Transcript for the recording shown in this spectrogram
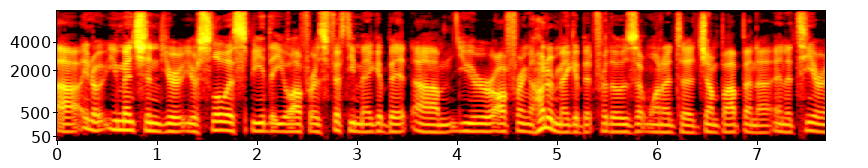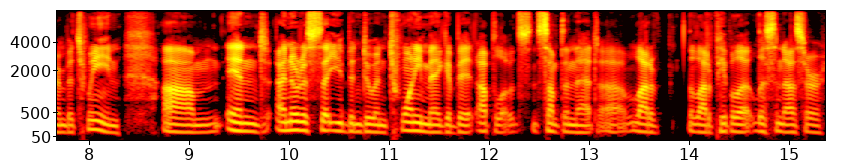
uh, you know, you mentioned your your slowest speed that you offer is 50 megabit. Um, you're offering 100 megabit for those that wanted to jump up and a, a tier in between. Um, and I noticed that you've been doing 20 megabit uploads. It's something that uh, a lot of a lot of people that listen to us are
